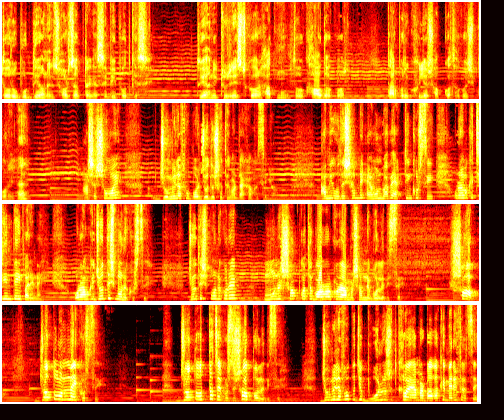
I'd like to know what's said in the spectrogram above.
তোর উপর দিয়ে অনেক ঝড়ঝাপটা গেছে, বিপদ গেছে। তুই এখন একটু রেস্ট কর, হাত মুখ ধো খাওয়া দাওয়া কর, তারপরে খুলে সব কথা কইস পরে হ্যাঁ? আসার সময় জমিলা ফুপর যদুর সাথে আমার দেখা হয়েছিল। আমি ওদের সামনে এমনভাবে অ্যাক্টিং করছি, ওরা আমাকে চিনতেই পারে নাই। ওরা আমাকে জ্যোতিষ মনে করছে। জ্যোতিষ মনে করে মনের সব কথা বড় করে আমার সামনে বলে দিছে। সব, যত অন্যায় করছে, যত অত্যাচার করছে, সব বলে দিছে। জমিলা ফুপু যে ভুল ওষুধ খাওয়ায় আমার বাবাকে মেরে ফেলছে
